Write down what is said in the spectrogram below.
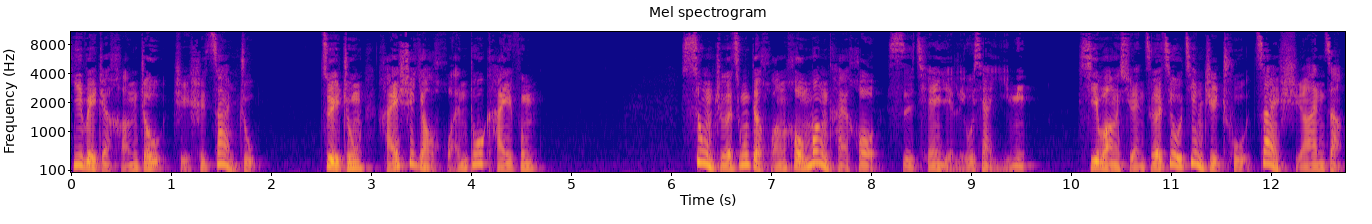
意味着杭州只是暂住，最终还是要还都开封。宋哲宗的皇后孟太后死前也留下遗命，希望选择就近之处暂时安葬，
